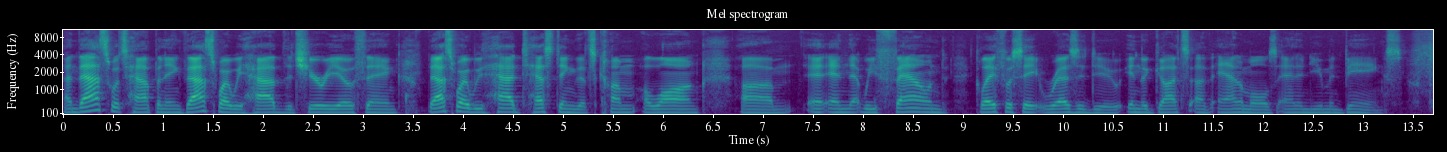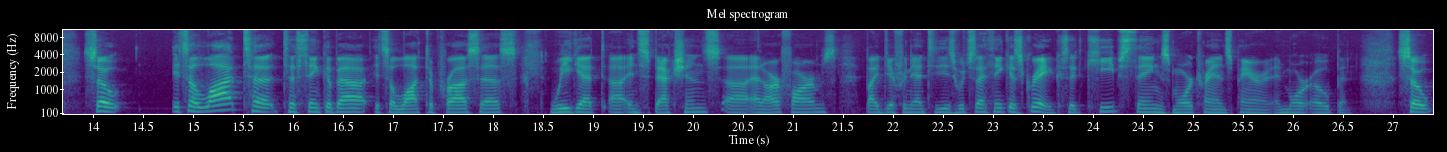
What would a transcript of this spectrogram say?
And that's what's happening. That's why we had the Cheerio thing. That's why we've had testing that's come along um, and, and that we found glyphosate residue in the guts of animals and in human beings. So it's a lot to, to think about. It's a lot to process. We get uh, inspections uh, at our farms by different entities, which I think is great because it keeps things more transparent and more open. So,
